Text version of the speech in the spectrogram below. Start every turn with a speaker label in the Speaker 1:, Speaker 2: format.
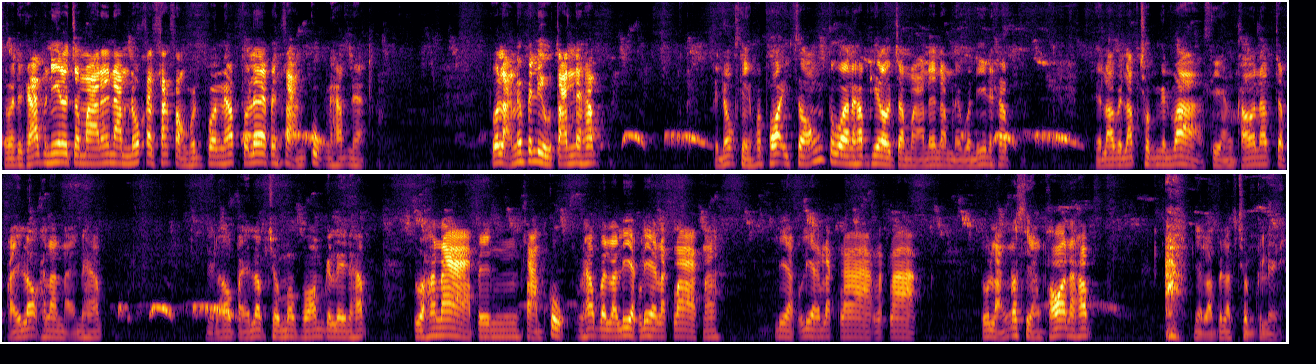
Speaker 1: สวัสดีครับ วันนี้เราจะมาแนะนำนกกันสักสองคนคนครับ ตัวแรกเป็นสามกุกนะครับ เนี่ย ตัวหลังนี่เป็นหลิวตันนะครับ เป็นนกเสียงเพราะๆอีกสองตัวนะครับ ที่เราจะมาแนะนำในวันนี้นะครับ เดี๋ยวเราไปรับชมกันว่าเสียงเขานะครับจะไพเราะขนาดไหนนะครับ เดี๋ยวเราไปรับชมมาพร้อมกันเลยนะครับ ตัวข้างหน้าเป็นสามกุกนะครับเวลาเรียกเรียกลากๆนะเรียกเรียกลากๆลากๆตัวหลังก็เสียงเพราะนะครับอะเดี๋ยวเราไปรับชมกันเลย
